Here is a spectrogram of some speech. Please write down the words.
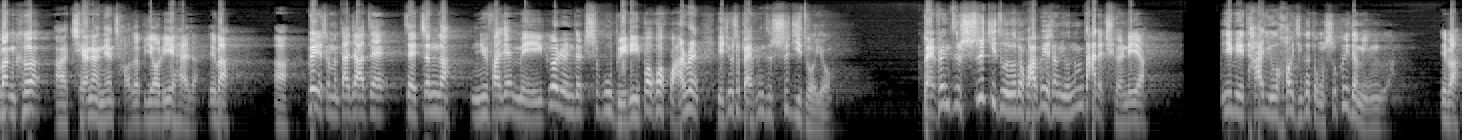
万科啊，前两年炒的比较厉害的，对吧？啊，为什么大家在在争啊？你会发现每个人的持股比例，包括华润，也就是百分之十几左右。百分之十几左右的话，为什么有那么大的权利啊？因为他有好几个董事会的名额，对吧？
